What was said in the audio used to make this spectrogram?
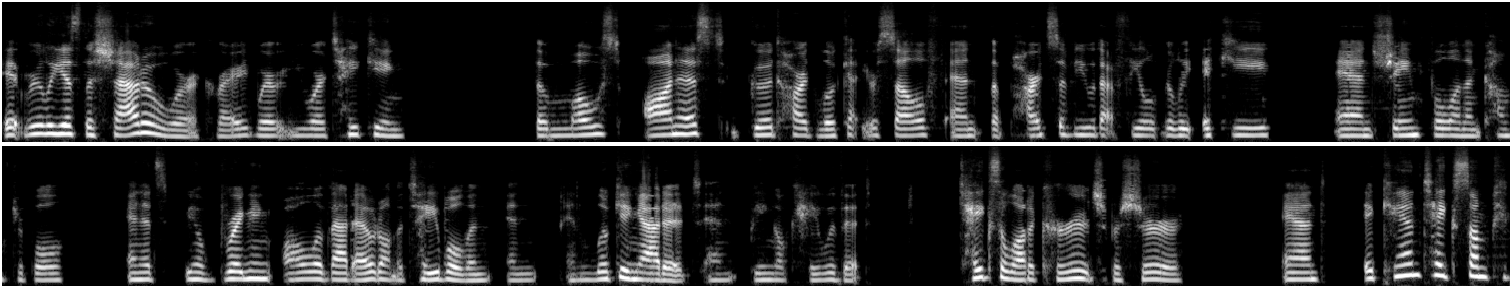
it really is the shadow work, right? Where you are taking the most honest, good, hard look at yourself and the parts of you that feel really icky and shameful and uncomfortable and it's you know bringing all of that out on the table and and and looking at it and being okay with it takes a lot of courage for sure and it can take some pe-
